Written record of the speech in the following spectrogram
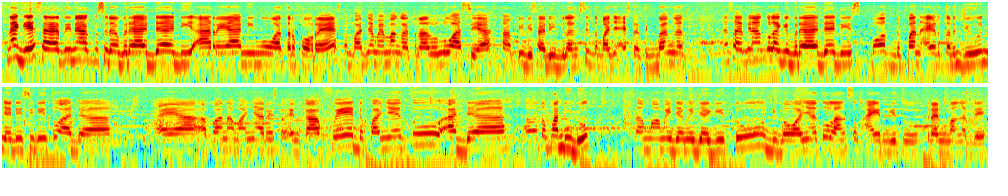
Nah guys, saat ini aku sudah berada di area Nemo Water Forest. Tempatnya memang nggak terlalu luas ya, tapi bisa dibilang sih tempatnya estetik banget. Nah saat ini aku lagi berada di spot depan air terjun. Jadi sini tuh ada kayak apa namanya resto and cafe depannya itu ada uh, tempat duduk sama meja-meja gitu di bawahnya tuh langsung air gitu keren banget deh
